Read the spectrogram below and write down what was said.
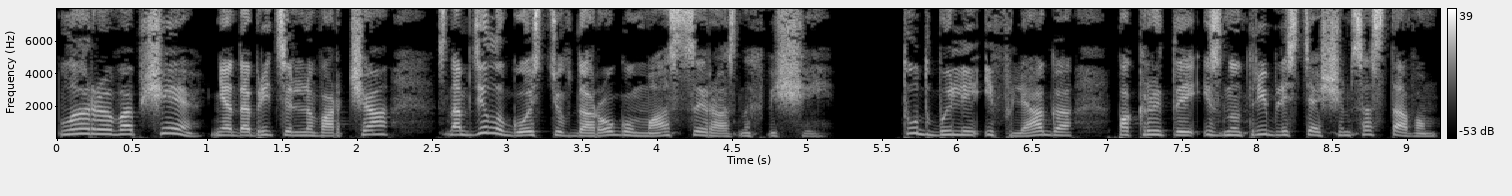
Лара вообще, неодобрительно ворча, снабдила гостю в дорогу массой разных вещей. Тут были и фляга, покрытая изнутри блестящим составом.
